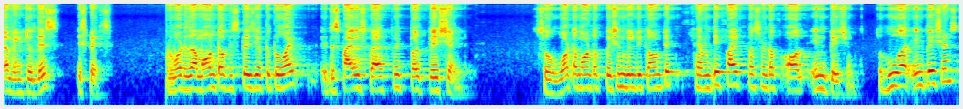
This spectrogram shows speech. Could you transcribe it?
coming to this space. What is the amount of space you have to provide? It is 5 square feet per patient so what amount of patient will be counted? 75% of all inpatients. So who are inpatients?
